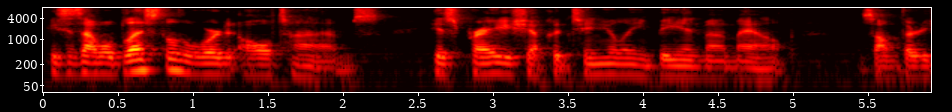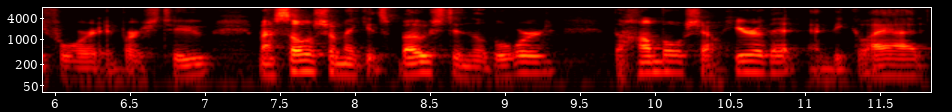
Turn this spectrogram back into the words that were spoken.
He says, I will bless the Lord at all times. His praise shall continually be in my mouth. Psalm 34 and verse 2. My soul shall make its boast in the Lord. The humble shall hear of it and be glad.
